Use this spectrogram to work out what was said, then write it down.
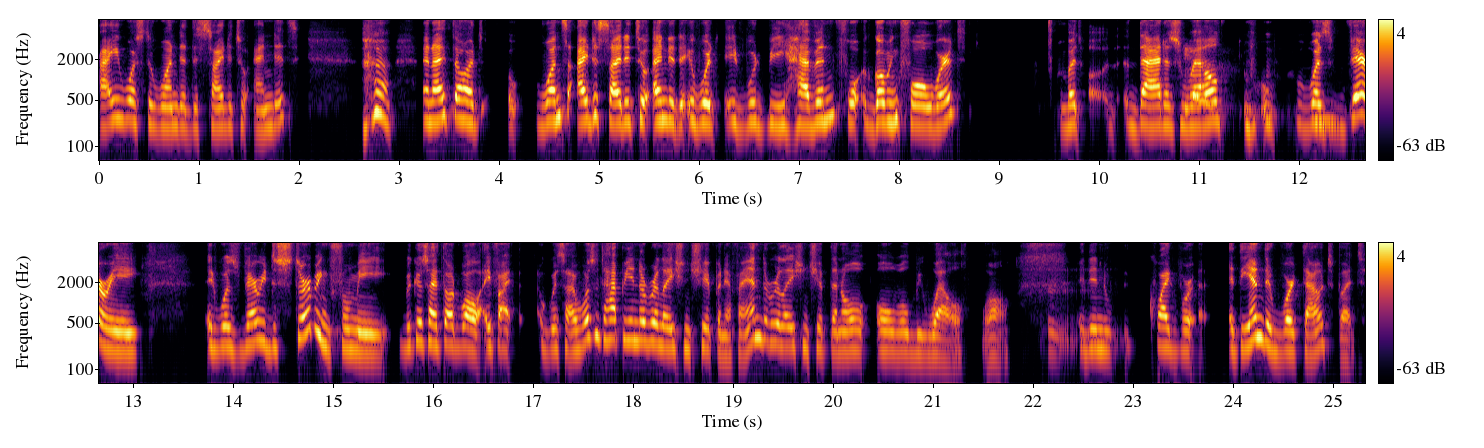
i was the one that decided to end it. And i thought once i decided to end it it would it would be heaven for going forward. But uh, that as well was very it was very disturbing for me because I thought, well, if I was I wasn't happy in the relationship, and if I end the relationship, then all all will be well. Well, mm. it didn't quite work. At the end, it worked out, but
